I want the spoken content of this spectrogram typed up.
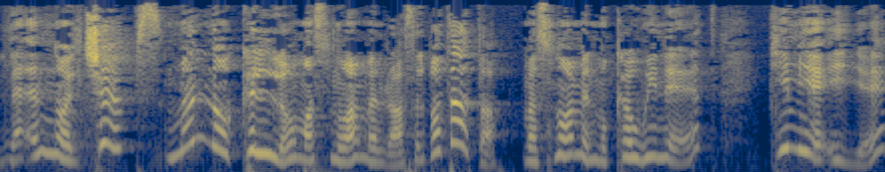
لأنه التشيبس منه كله مصنوع من راس البطاطا مصنوع من مكونات كيميائية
